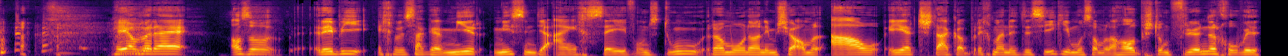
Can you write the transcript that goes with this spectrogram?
hey, aber äh, also, Rebi, ich will sagen, wir, wir sind ja eigentlich safe. Und du, Ramona, nimmst ja einmal auch eher die Stege. Aber ich meine, der Sigi muss einmal eine halbe Stunde früher kommen, weil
